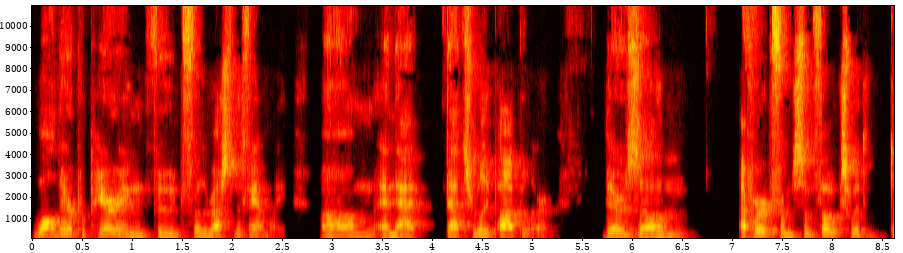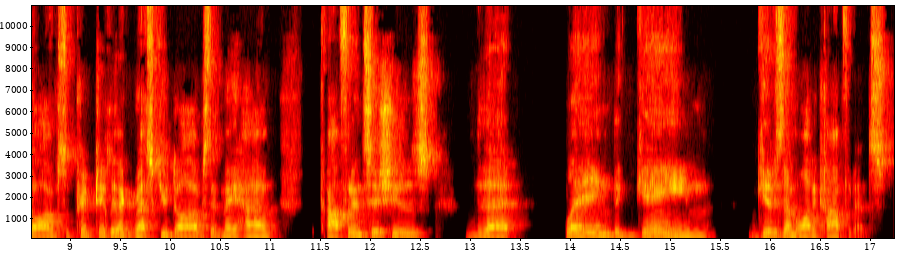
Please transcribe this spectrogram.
while they're preparing food for the rest of the family. Um, and that that's really popular. There's um, I've heard from some folks with dogs, particularly like rescue dogs that may have confidence issues that playing the game gives them a lot of confidence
